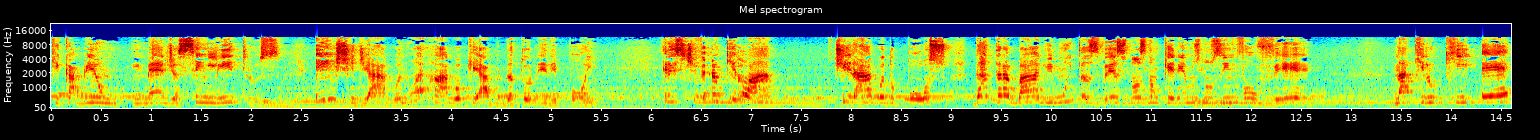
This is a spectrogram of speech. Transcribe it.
que cabiam em média 100 litros, enche de água, não é água que abre da torneira e põe. Eles tiveram que ir lá tirar água do poço, dá trabalho e muitas vezes nós não queremos nos envolver naquilo que é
